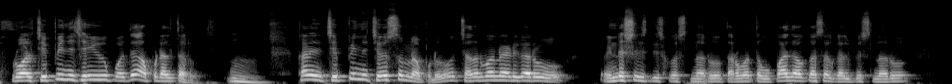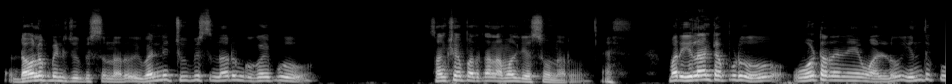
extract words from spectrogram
ఇప్పుడు వాళ్ళు చెప్పింది చేయకపోతే అప్పుడు వెళ్తారు. కానీ చెప్పింది చేస్తున్నప్పుడు చంద్రబాబు నాయుడు గారు ఇండస్ట్రీస్ తీసుకొస్తున్నారు తర్వాత ఉపాధి అవకాశాలు కల్పిస్తున్నారు డెవలప్మెంట్ చూపిస్తున్నారు ఇవన్నీ చూపిస్తున్నారు ఇంకొక వైపు సంక్షేమ పథకాలు అమలు చేస్తున్నారు. మరి ఇలాంటప్పుడు ఓటర్ అనే వాళ్ళు ఎందుకు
